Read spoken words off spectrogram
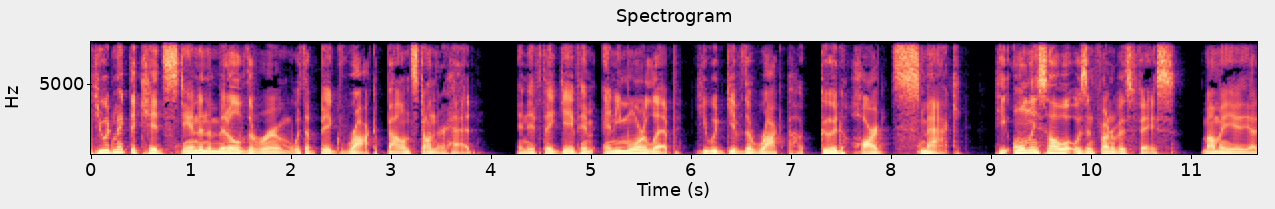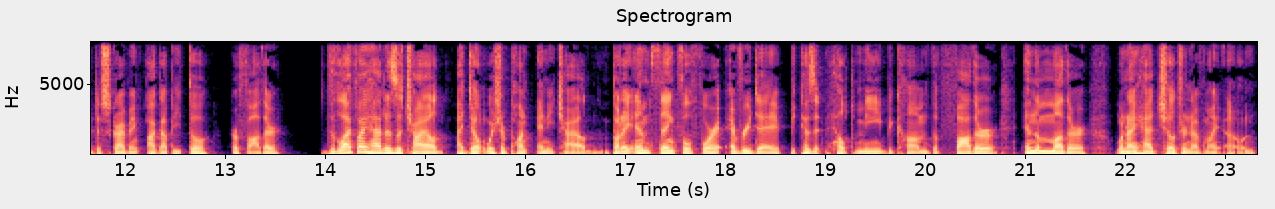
He would make the kids stand in the middle of the room with a big rock balanced on their head. And if they gave him any more lip, he would give the rock a good hard smack. He only saw what was in front of his face, Mama Yaya describing Agapito, her father. The life I had as a child, I don't wish upon any child, but I am thankful for it every day because it helped me become the father and the mother when I had children of my own.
